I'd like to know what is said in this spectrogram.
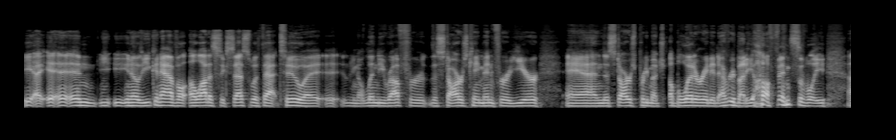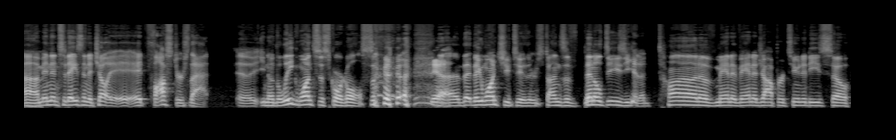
yeah, and you know you can have a lot of success with that too. Uh, you know, Lindy Ruff for the Stars came in for a year, and the Stars pretty much obliterated everybody offensively. Um, and in today's NHL, it fosters that uh, you know the league wants to score goals. yeah, uh, they, they, want you to. There's tons of penalties. You get a ton of man advantage opportunities. So,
